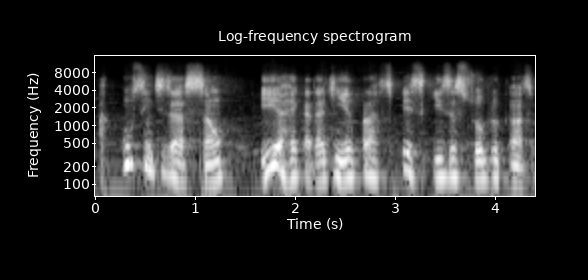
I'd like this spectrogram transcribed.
a conscientização e arrecadar dinheiro para as pesquisas sobre o câncer.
